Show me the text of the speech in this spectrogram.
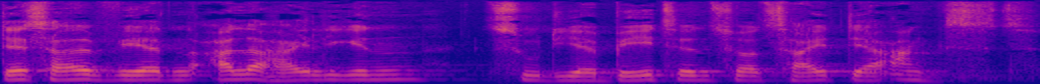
deshalb werden alle Heiligen zu dir beten zur Zeit der Angst.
